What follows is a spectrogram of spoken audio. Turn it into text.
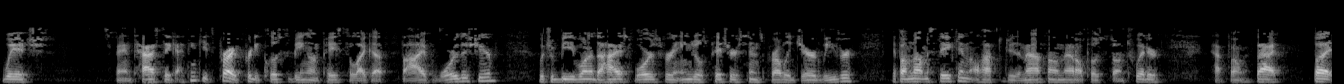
which is fantastic. I think he's probably pretty close to being on pace to like a five WAR this year, which would be one of the highest WARs for an Angels pitcher since probably Jered Weaver, if I'm not mistaken. I'll have to do the math on that. I'll post it on Twitter. Have fun with that. But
